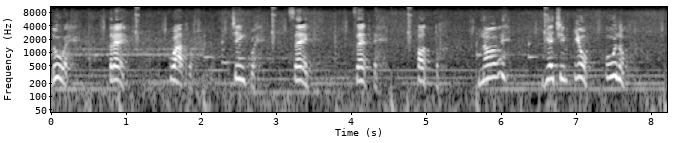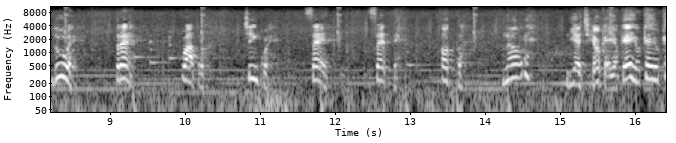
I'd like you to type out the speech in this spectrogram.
2, 3, 4, 5, 6, 7, 8, 9, 10 in più. 1, 2, 3, 4, 5, 6, 7, 8, 9, 10. Ok, ok, ok, ok.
